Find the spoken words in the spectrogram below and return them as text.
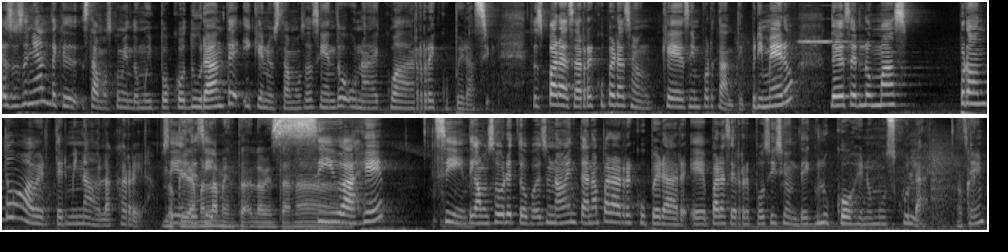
Eso es señal de que estamos comiendo muy poco durante y que no estamos haciendo una adecuada recuperación. Entonces, para esa recuperación, ¿qué es importante? Primero, debe ser lo más pronto haber terminado la carrera. Lo que llaman la, la ventana... Si bajé, Sí, digamos sobre todo es una ventana para recuperar, eh, para hacer reposición de glucógeno muscular. ¿sí?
